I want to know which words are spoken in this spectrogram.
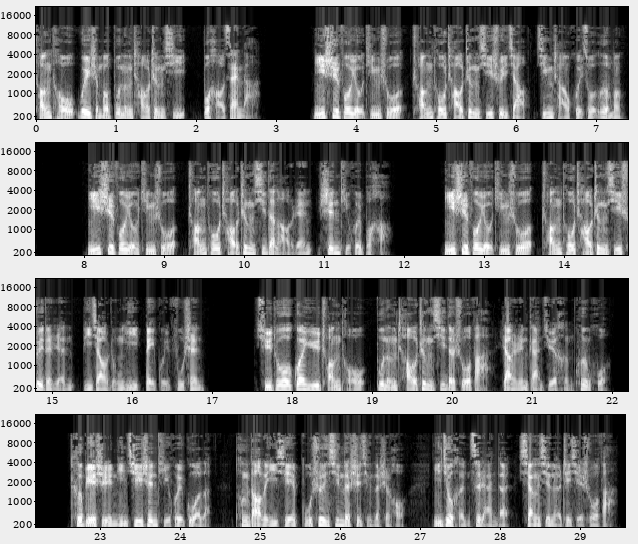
床头为什么不能朝正西？不好在哪？您是否有听说床头朝正西睡觉经常会做噩梦？您是否有听说床头朝正西的老人身体会不好？您是否有听说床头朝正西睡的人比较容易被鬼附身？许多关于床头不能朝正西的说法，让人感觉很困惑。特别是您亲身体会过了，碰到了一些不顺心的事情的时候，您就很自然的相信了这些说法。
